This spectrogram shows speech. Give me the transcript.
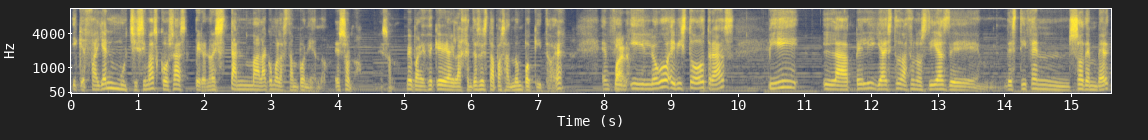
y que falla en muchísimas cosas, pero no es tan mala como la están poniendo. Eso no, eso no. Me parece que la gente se está pasando un poquito, ¿eh? En fin, Bueno. y luego he visto otras. Vi la peli ya esto hace unos días de, de Stephen Soderbergh,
